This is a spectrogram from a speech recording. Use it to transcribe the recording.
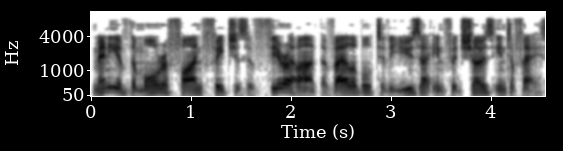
many of the more refined features of Theora aren't available to the user in FFDShow's interface.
